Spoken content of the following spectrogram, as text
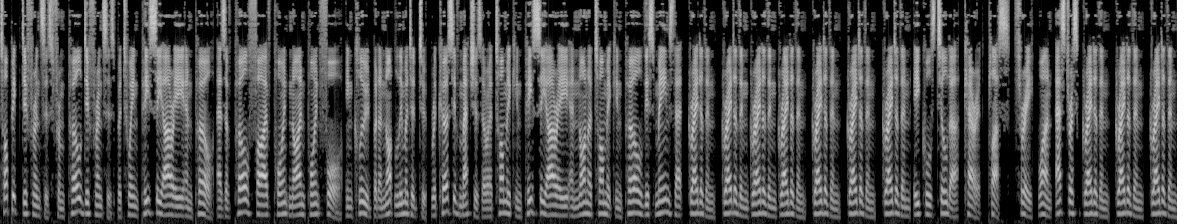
Topic differences from Perl Differences between PCRE and Perl as of Perl 5.9.4 include but are not limited to, recursive matches are atomic in PCRE and non-atomic in Perl This means that, greater than, greater than greater than greater than, greater than, greater than, greater than equals tilde, caret, plus, 3, 1, asterisk greater than, greater than, greater than,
